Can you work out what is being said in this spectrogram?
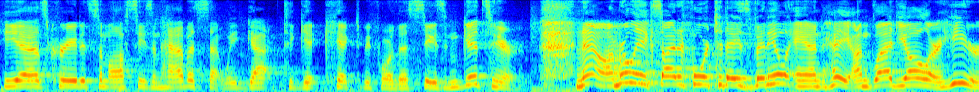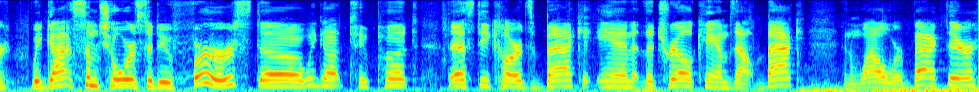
He has created some off-season habits that we got to get kicked before this season gets here. Now, I'm really excited for today's video, and hey, I'm glad y'all are here. We got some chores to do first. Uh, we got to put the SD cards back in the trail cams out back, and while we're back there,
